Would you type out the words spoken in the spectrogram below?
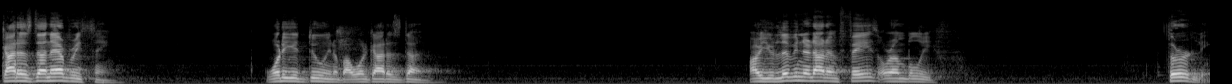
God has done everything. What are you doing about what God has done? Are you living it out in faith or unbelief? Thirdly,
